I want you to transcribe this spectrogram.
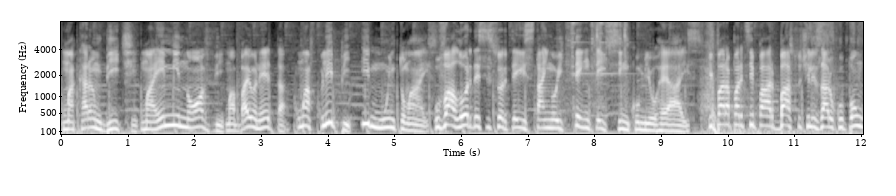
uma Carambite, uma M9, uma baioneta, uma Flip e muito mais. O valor desse sorteio está em 85 mil reais. E para participar, basta utilizar o cupom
